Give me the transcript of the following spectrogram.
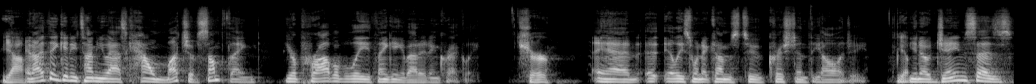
Yeah, And I think anytime you ask how much of something, you're probably thinking about it incorrectly. sure. And at least when it comes to Christian theology. Yep. You know, James says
